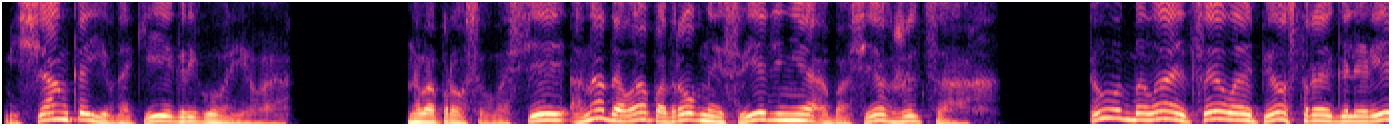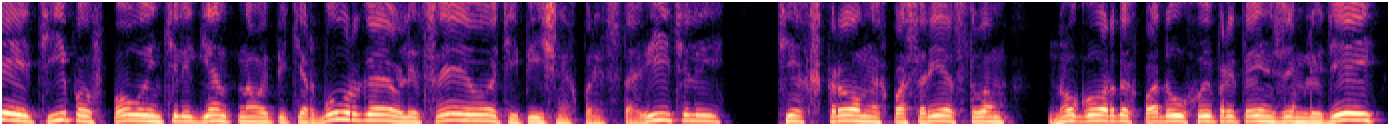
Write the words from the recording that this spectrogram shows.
мещанка Евдокия Григорьева. На вопросы властей она дала подробные сведения обо всех жильцах. Тут была и целая пестрая галерея типов полуинтеллигентного Петербурга в лице его типичных представителей, тех скромных посредством, но гордых по духу и претензиям людей,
